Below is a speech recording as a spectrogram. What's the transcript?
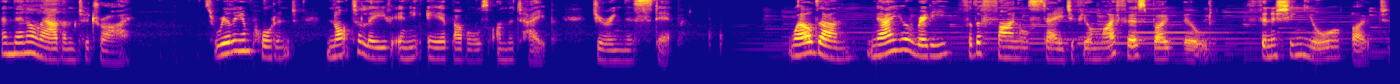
and then allow them to dry. It's really important not to leave any air bubbles on the tape during this step. Well done! Now you're ready for the final stage of your My First Boat build, finishing your boat.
